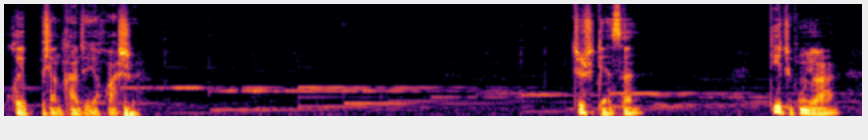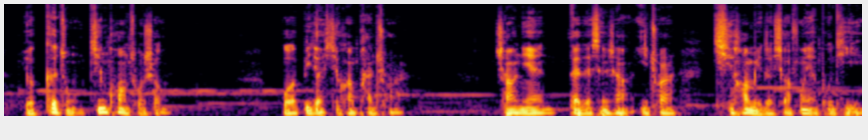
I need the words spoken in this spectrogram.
会不想看这些化石。知识点三：地质公园有各种金矿出售，我比较喜欢盘串儿。常年戴在身上一串七毫米的小凤眼菩提，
